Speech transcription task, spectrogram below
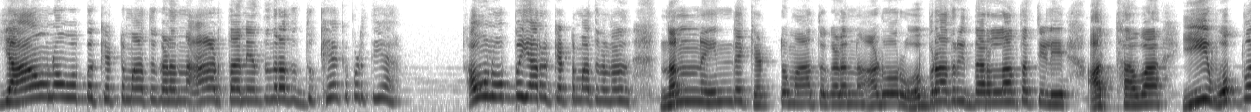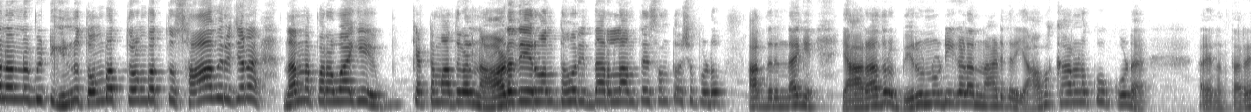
ಯಾವನೋ ಒಬ್ಬ ಕೆಟ್ಟ ಮಾತುಗಳನ್ನು ಆಡ್ತಾನೆ ಅಂತಂದ್ರೆ ಅದು ದುಃಖ ಯಾಕೆ ಪಡ್ತೀಯ? ಅವನೊಬ್ಬ ಯಾರು ಕೆಟ್ಟ ಮಾತುಗಳನ್ನ ನನ್ನ ಹಿಂದೆ ಕೆಟ್ಟ ಮಾತುಗಳನ್ನು ಆಡುವವರು ಒಬ್ಬರಾದರೂ ಇದ್ದಾರಲ್ಲ ಅಂತ ತಿಳಿ, ಅಥವಾ ಈ ಒಬ್ಬನನ್ನು ಬಿಟ್ಟು ಇನ್ನು ತೊಂಬತ್ತೊಂಬತ್ತು ಸಾವಿರ ಜನ ನನ್ನ ಪರವಾಗಿ ಕೆಟ್ಟ ಮಾತುಗಳನ್ನು ಆಡದೇ ಇರುವಂಥವ್ರು ಇದ್ದಾರಲ್ಲ ಅಂತ ಸಂತೋಷ ಪಡು ಆದ್ದರಿಂದಾಗಿ ಯಾರಾದರೂ ಬಿರುನುಡಿಗಳನ್ನು ಆಡಿದರೆ ಯಾವ ಕಾರಣಕ್ಕೂ ಕೂಡ ಏನಂತಾರೆ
